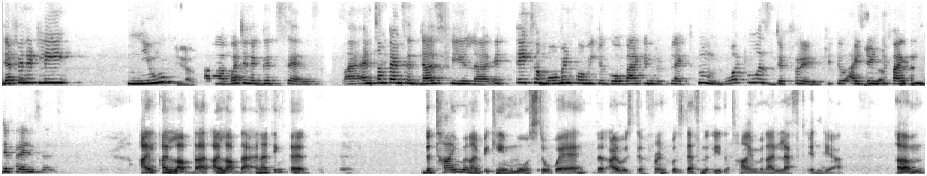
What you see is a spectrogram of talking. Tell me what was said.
definitely new, yeah. uh, but in a good sense. Uh, and sometimes it does feel, uh, it takes a moment for me to go back and reflect, hmm, what was different to identify yeah. these differences. I, I love that. I love that. And I think that the time when I became most aware that I was different was definitely the time when I left India. Um,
